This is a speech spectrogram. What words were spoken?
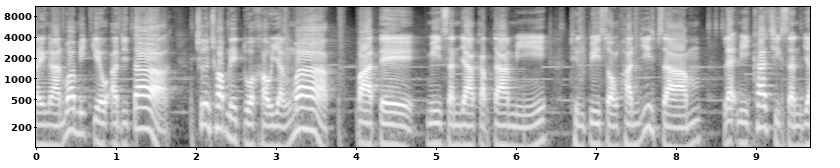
รายงานว่ามิเกลอาดิต้าชื่นชอบในตัวเขาอย่างมาก ปาเต มีสัญญากับตาหมี ถึงปี 2023 และมีค่าฉีกสัญญ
